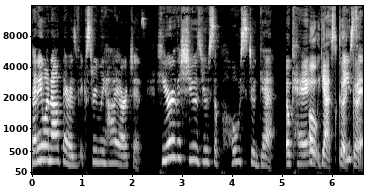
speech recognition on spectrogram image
if anyone out there has extremely high arches, here are the shoes you're supposed to get. Okay. Oh yes, good Asics. good.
